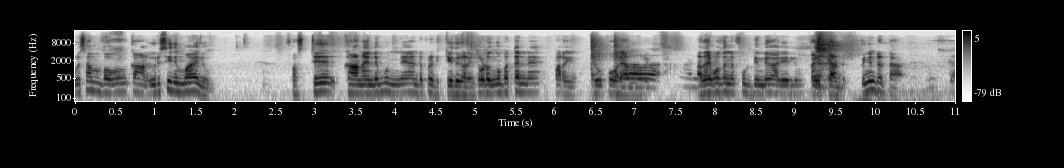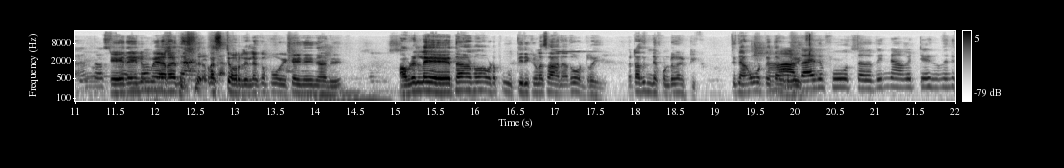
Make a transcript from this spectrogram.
ഒരു സംഭവം കാണ ഒരു സിനിമ ആയാലും ഫസ്റ്റ് കാണാന്റെ മുന്നേ ആണ്ട് പ്രെഡിക്റ്റ് ചെയ്ത് കളയും. തുടങ്ങുമ്പോൾ തന്നെ പറയും ഇത് പോരാന്ന് പറയും. അതേപോലെ തന്നെ ഫുഡിന്റെ കാര്യത്തിലും കഴിക്കാണ്ട്. പിന്നെ ഉണ്ട് കേട്ടാ ഏതേലും വേറെ റെസ്റ്റോറന്റിലൊക്കെ പോയി കഴിഞ്ഞ് കഴിഞ്ഞാൽ അവിടെയുള്ള ഏതാണോ അവിടെ പൂത്തിരിക്കുന്ന സാധനം അത് ഓർഡർ ചെയ്യും. എന്നിട്ട് അത് ഇന്നെ കൊണ്ട് കഴിപ്പിക്കും. ഞാൻ ഓർഡർ ചെയ്ത് അതായത് പൂത്തത് തിന്നാൻ പറ്റിയത്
